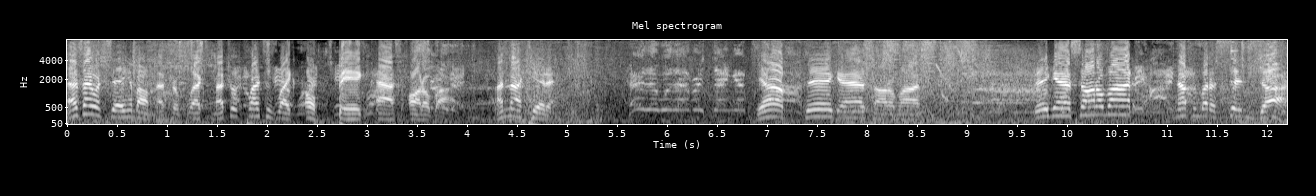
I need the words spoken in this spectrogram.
As I was saying about Metroplex, Metroplex is like a big ass Autobot. I'm not kidding. Yep, big ass Autobot. Big ass Autobot, nothing but a sitting duck.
